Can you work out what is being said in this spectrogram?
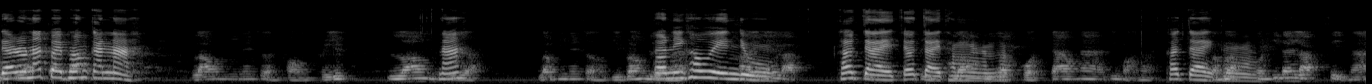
เดี๋ยวเรานัดไปพร้อมกันน่ะ เรามีในส่วนของทริปล่องเรือนะ เรามีในส่วนของทริปล่องเรือตอนนี้เข้าเวรอยู่ใครได้รับเข้าใจเจ้าใจทำงานล่อเรืแล้อวกด95พี่หมอหน่อย เข้าใจสำหรับทำงานคนที่ได้รับสิทธินะ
